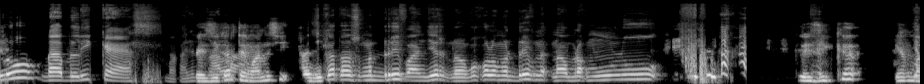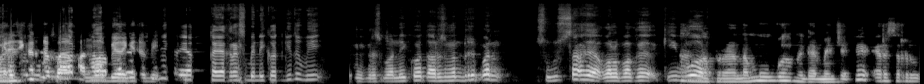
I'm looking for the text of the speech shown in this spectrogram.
Lu nggak beli cash, makanya Crazy. Card yang mana sih? Crazy Card harus ngedrift anjir. Nah, gua kalau ngedrift na- nabrak mulu. Crazy Card yang mana? Crazy Card balapan mobil gitu, Bi. ini kayak kayak Crash Bandicoot gitu, Bi. Crash Bandicoot harus ngedrift kan susah ya kalau pakai Ah, keyboard. nggak pernah nemu gua dengan main CTR seru.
